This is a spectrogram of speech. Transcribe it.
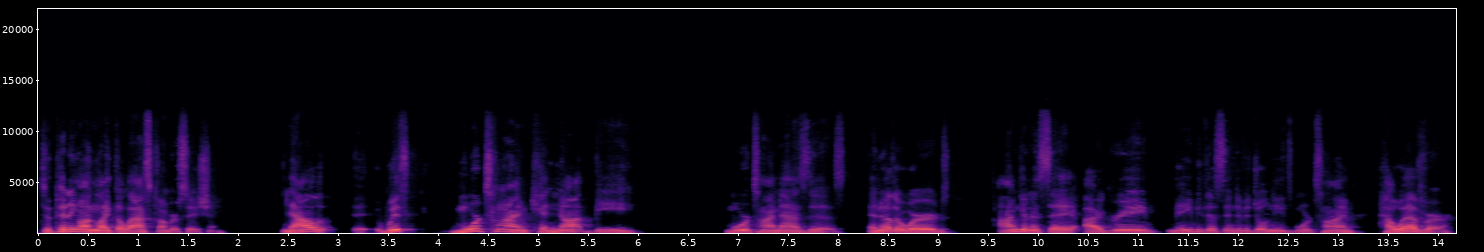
depending on like the last conversation. Now, eh, with more time cannot be more time as is. In other words, I'm going to say, I agree, maybe this individual needs more time. However,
